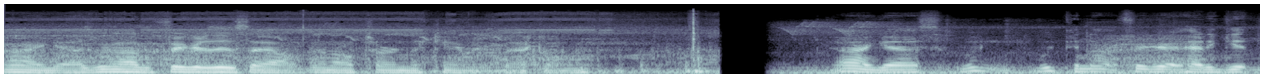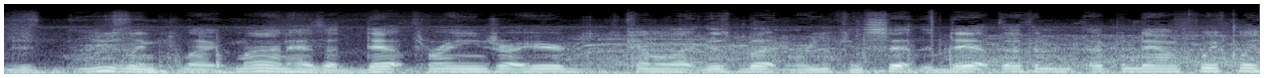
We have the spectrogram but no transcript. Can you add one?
All right, guys, we're gonna have to figure this out, then I'll turn the camera back on. All right guys we, we cannot figure out how to get this usually like mine has a depth range right here kind of like this button where you can set the depth up and up and down quickly.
